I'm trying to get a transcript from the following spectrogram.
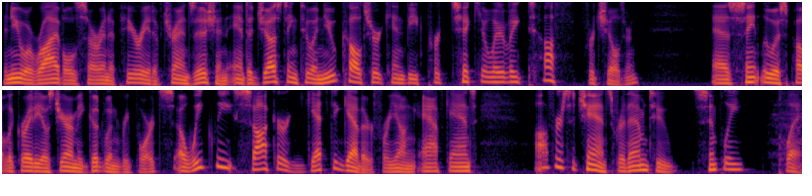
The new arrivals are in a period of transition, and adjusting to a new culture can be particularly tough for children. As St. Louis Public Radio's Jeremy Goodwin reports, a weekly soccer get together for young Afghans offers a chance for them to simply play.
